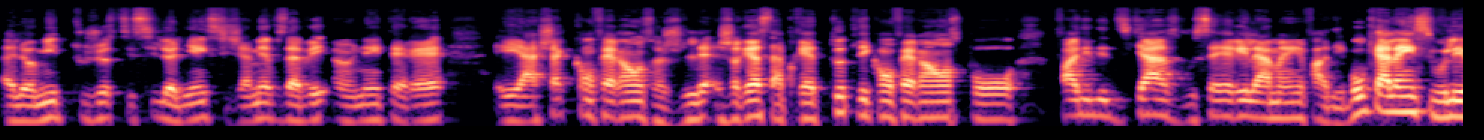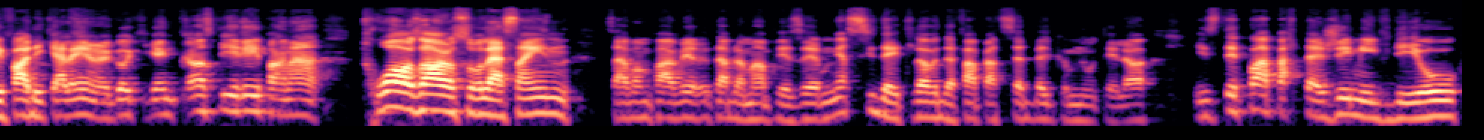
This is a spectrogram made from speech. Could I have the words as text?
elle a mis tout juste ici le lien si jamais vous avez un intérêt. Et à chaque conférence, je, reste après toutes les conférences pour faire des dédicaces, vous serrer la main, faire des beaux câlins si vous voulez faire des câlins à un gars qui vient de transpirer pendant trois heures sur la scène. Ça va me faire véritablement plaisir. Merci d'être là, de faire partie de cette belle communauté-là. N'hésitez pas à partager mes vidéos,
